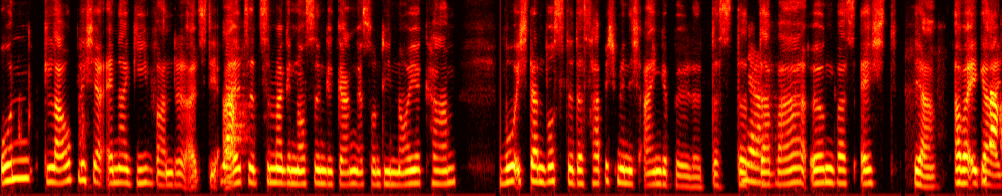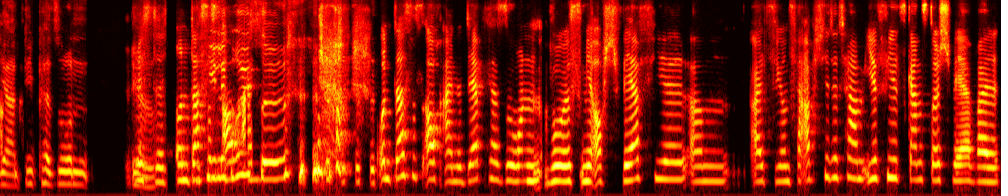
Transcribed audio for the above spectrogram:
unglaublicher Energiewandel, als die ja, alte Zimmergenossin gegangen ist und die neue kam, wo ich dann wusste, das habe ich mir nicht eingebildet. Das, da, ja, da war irgendwas echt, ja, aber ja, egal, ja, die Person, ja. richtig. Und das ist Viele auch ein, Grüße. und das ist auch eine der Personen, wo es mir auch schwer fiel, ähm, als wir uns verabschiedet haben. Ihr fiel es ganz doll schwer, weil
